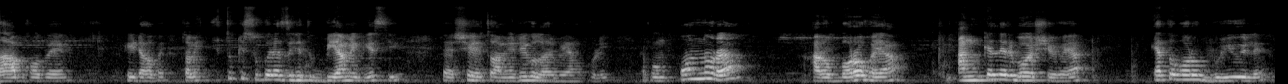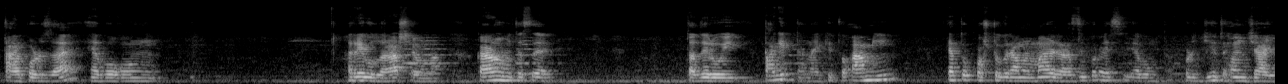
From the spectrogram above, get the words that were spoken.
লাভ হবে, এইটা হবে। তো আমি এত কিছু করে যেহেতু ব্যায়ামে গেছি সেহেতু আমি রেগুলার ব্যায়াম করি। এবং অন্যরা আরও বড় হইয়া আঙ্কেলের বয়সী হইয়া এত বড় ভুড়ি হইলে তারপর যায় এবং রেগুলার আসেও না। কারণ হইতেছে তাদের ওই তাগিদটা নাই। কিন্তু আমি এত কষ্ট করে আমার মায়ের রাজি করাইছি এবং তারপর যেহেতু এখন যাই,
